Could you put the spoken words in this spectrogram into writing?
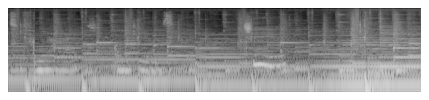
Zufriedenheit und Lebensglück. Tschüss!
